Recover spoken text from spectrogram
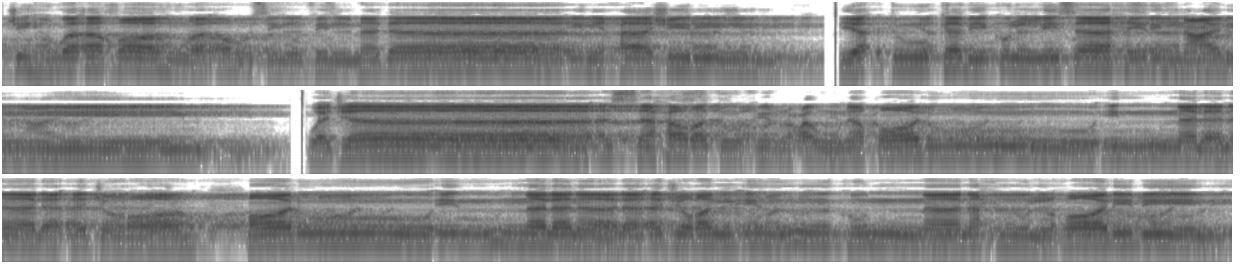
أرجه وأخاه وأرسل في المدائن حاشرين يأتوك بكل ساحر عليم. وجاء السحرة فرعون قالوا إن لنا لأجرا. قالوا إن لنا لأجرا إن كنا نحن الغالبين.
